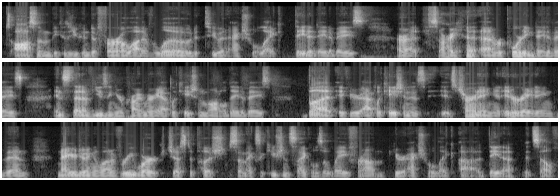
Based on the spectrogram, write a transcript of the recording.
it's awesome because you can defer a lot of load to an actual like data database or a, sorry a reporting database instead of using your primary application model database. But if your application is is churning and iterating, then now you're doing a lot of rework just to push some execution cycles away from your actual like uh, data itself.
